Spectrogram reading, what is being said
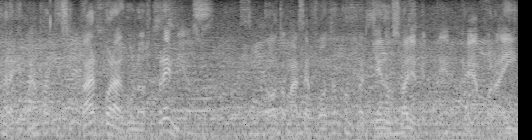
para que puedan participar por algunos premios o tomarse fotos con cualquier usuario que vean por ahí.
